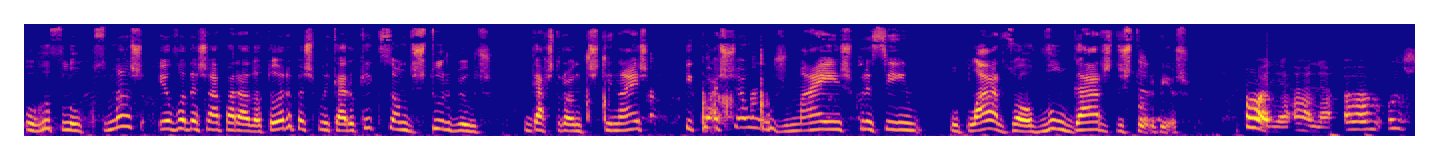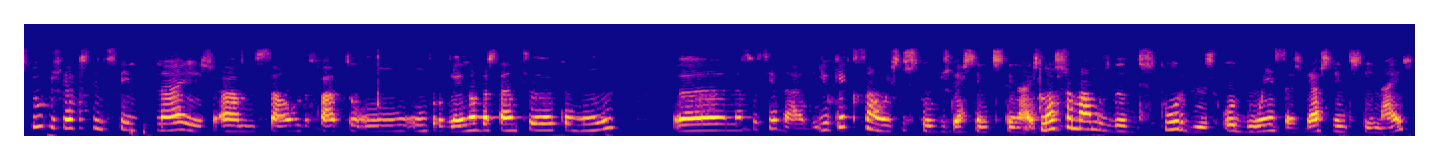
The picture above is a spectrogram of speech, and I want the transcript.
o refluxo. Mas eu vou deixar para a doutora para explicar o que, é que são distúrbios gastrointestinais e quais são os mais, por assim, populares ou vulgares distúrbios. Olha, Ana, um, os distúrbios gastrointestinais um, são, de facto, um, um problema bastante comum uh, na sociedade. E o que, é que são estes distúrbios gastrointestinais? Nós chamamos de distúrbios ou doenças gastrointestinais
